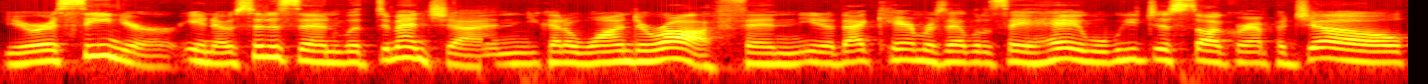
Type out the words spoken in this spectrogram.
you're a senior, you know, citizen with dementia and you kind of wander off and, you know, that camera's able to say, "Hey, well we just saw Grandpa Joe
